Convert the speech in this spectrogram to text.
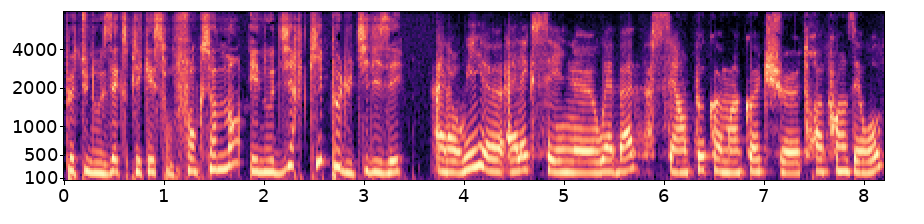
Peux-tu nous expliquer son fonctionnement et nous dire qui peut l'utiliser? Alors oui, euh, Alex, c'est une web app, c'est un peu comme un coach euh, 3.0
